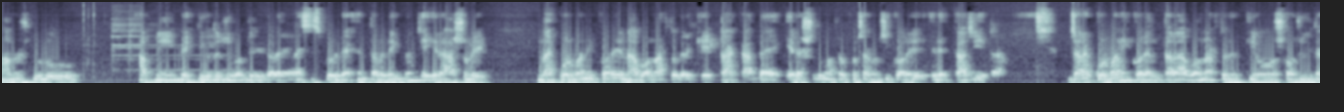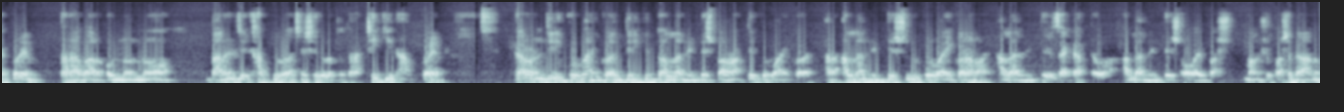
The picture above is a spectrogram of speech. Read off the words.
মানুষগুলো আপনি ব্যক্তিগত জীবন যদি তাদের অ্যানালাইসিস করে দেখেন, তাহলে দেখবেন যে এরা আসলে না কোরবানি করে, না বন্যার্থদেরকে টাকা দেয়। এরা শুধুমাত্র খোঁচাখুচি করে, এদের কাজই এটা। যারা কোরবানি করেন, তারা বন্যার্থদেরকেও সহযোগিতা করেন, তারা আবার অন্যান্য দানের যে খাতগুলো আছে, সেগুলো তো তারা ঠিকই নাম করেন। কারণ যিনি কোরবানি করেন, তিনি কিন্তু আল্লাহ নির্দেশ পালনার্থে কোরবানি করেন। আর আল্লাহ নির্দেশ শুধু কোরবানি করা নয় আল্লাহ নির্দেশ জাকাত দেওয়া আল্লাহ নির্দেশ সবাই মানুষের পাশে দাঁড়ানো।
